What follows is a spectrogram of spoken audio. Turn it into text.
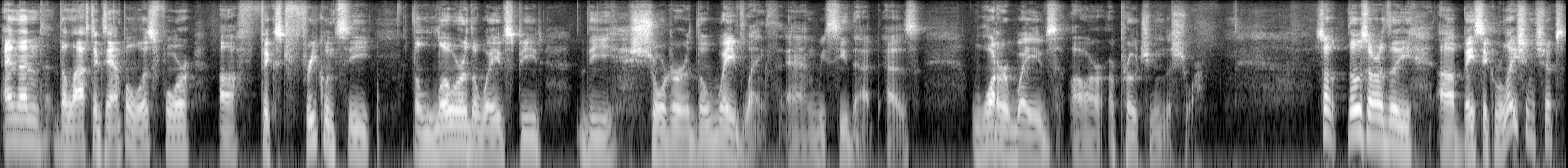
And then the last example was for a fixed frequency. The lower the wave speed, the shorter the wavelength. And we see that as water waves are approaching the shore. So those are the uh, basic relationships.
